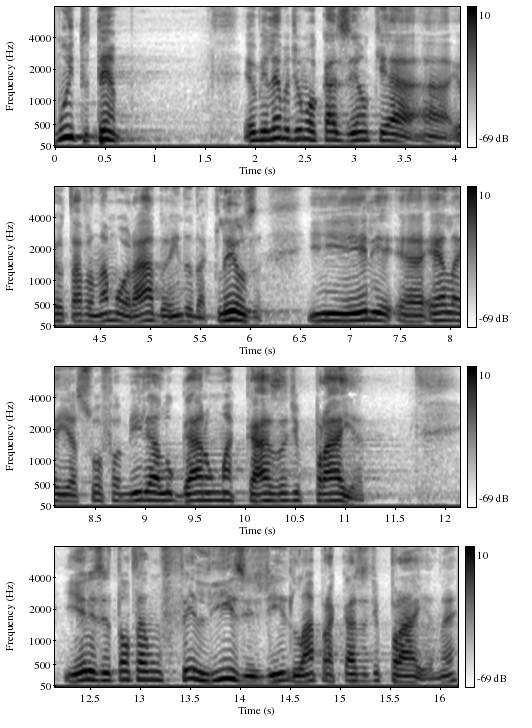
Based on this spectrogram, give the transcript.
muito tempo. Eu me lembro de uma ocasião que a, a, eu estava namorado ainda da Cleusa, e ele, é, ela e a sua família alugaram uma casa de praia. E eles então estavam felizes de ir lá para a casa de praia, né?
